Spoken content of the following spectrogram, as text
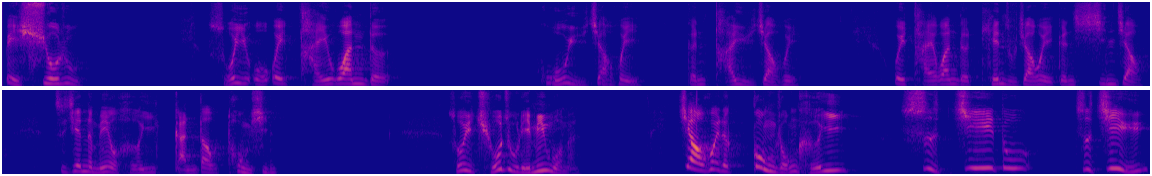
被羞辱。所以我为台湾的国语教会跟台语教会，为台湾的天主教会跟新教之间的没有合一感到痛心。所以求主怜悯我们，教会的共荣合一是基督是基于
